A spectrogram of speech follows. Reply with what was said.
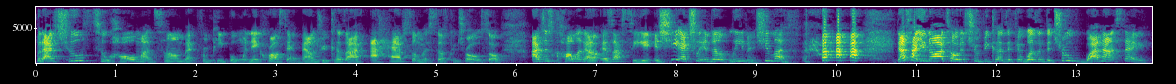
But I choose to hold my tongue back from people when they cross that boundary because I, I have so much self control. So I just call it out as I see it. And she actually ended up leaving. She left. That's how you know I told the truth because if it wasn't the truth, why not stay?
